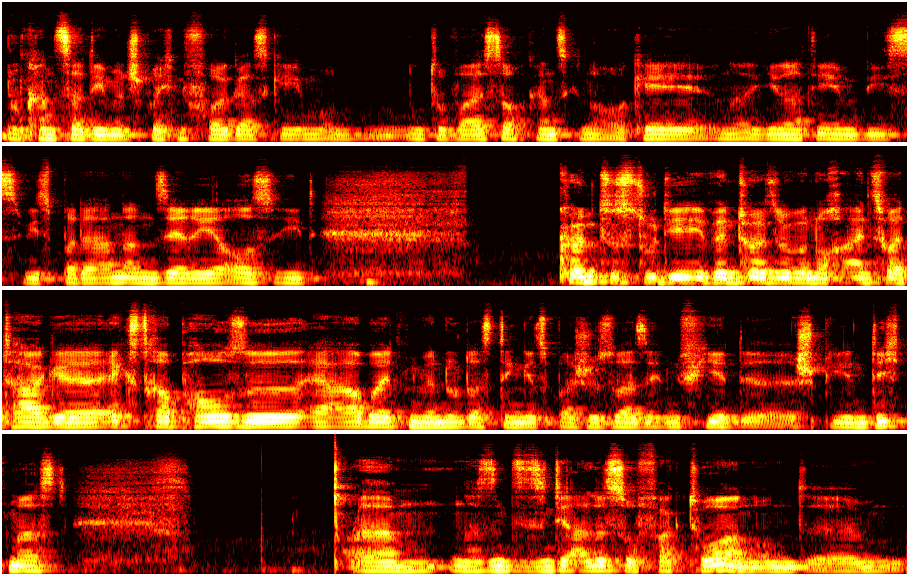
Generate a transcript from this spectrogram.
du kannst da dementsprechend Vollgas geben und, und du weißt auch ganz genau, okay, ne, je nachdem, wie es bei der anderen Serie aussieht, könntest du dir eventuell sogar noch ein, zwei Tage extra Pause erarbeiten, wenn du das Ding jetzt beispielsweise in vier äh, Spielen dicht machst. Ähm, das sind, sind ja alles so Faktoren und ähm,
